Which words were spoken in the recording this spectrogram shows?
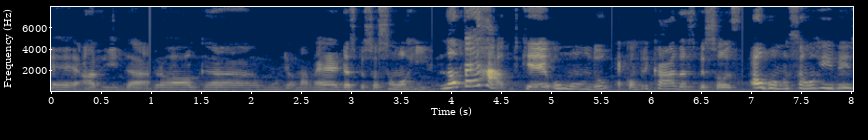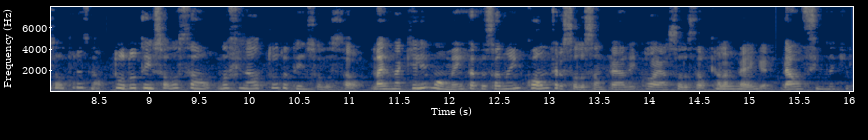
É, a vida é droga, o mundo é uma merda, as pessoas são horríveis. Não tá errado, porque o mundo é complicado, as pessoas, algumas são horríveis, outras não. Tudo tem solução. No final, tudo tem solução. Mas naquele momento, a pessoa não encontra a solução pra ela e qual é a solução que ela Uhum. pega. Dá um fim naquilo.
